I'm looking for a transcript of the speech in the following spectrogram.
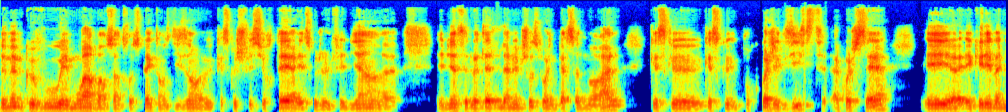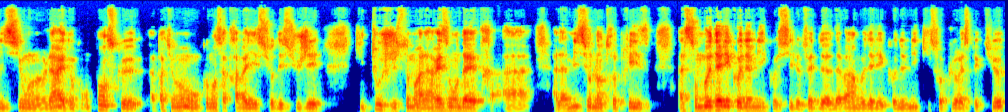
de même que vous et moi, ben, on s'introspecte en se disant euh, qu'est-ce que je fais sur Terre et est-ce que je le fais bien euh, Eh bien, ça doit être la même chose pour une personne morale. Qu'est-ce que, qu'est-ce que, pourquoi j'existe, à quoi je sers et, euh, et, quelle est ma mission euh, là. Et donc, on pense que à partir du moment où on commence à travailler sur des sujets qui touchent justement à la raison d'être, à, la mission de l'entreprise, à son modèle économique aussi, le fait d'avoir un modèle économique qui soit plus respectueux.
